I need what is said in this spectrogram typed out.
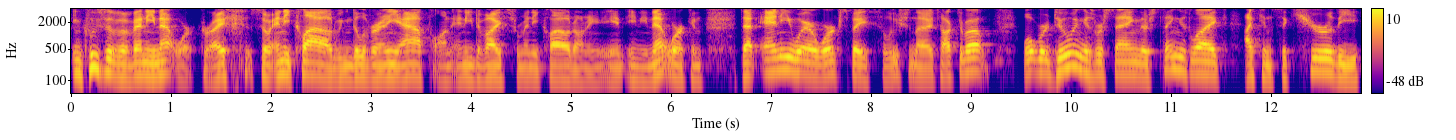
Inclusive of any network, right? So any cloud, we can deliver any app on any device from any cloud on any, any network. And that anywhere workspace solution that I talked about, what we're doing is we're saying there's things like I can secure the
